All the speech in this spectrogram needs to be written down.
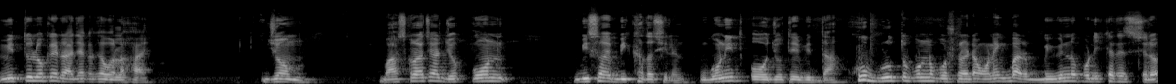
মৃত্যুলোকের রাজা কাকে বলা হয়? যম। ভাস্করাচার্য কোন বিষয়ে বিখ্যাত ছিলেন? গণিত ও জ্যোতির্বিদ্যা। খুব গুরুত্বপূর্ণ প্রশ্ন, এটা অনেকবার বিভিন্ন পরীক্ষাতে এসেছিল।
